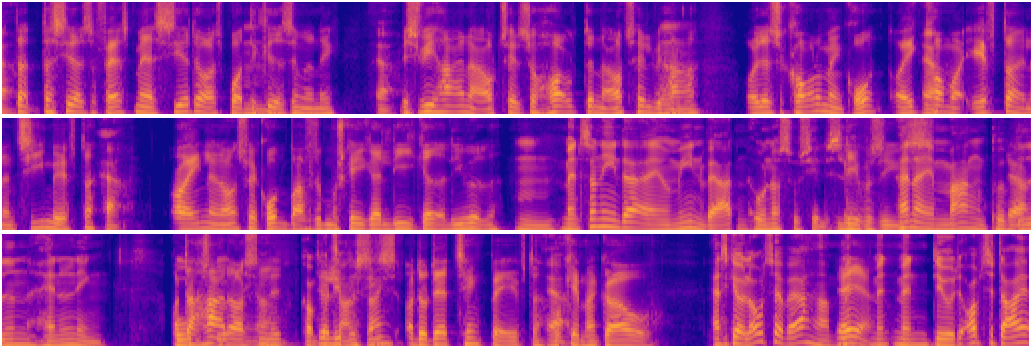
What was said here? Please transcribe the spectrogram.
ja. der, der siger jeg altså fast, men jeg siger det også, bror, mm. det gider jeg simpelthen ikke. Ja. Hvis vi har en aftale, så hold den aftale, vi mm. har. Og ellers så kommer du med en grund, og ikke Ja. kommer efter, eller en time efter, Ja. og en eller anden åndssvær grund, bare fordi du måske ikke er lige gad alligevel. Mm. Men sådan en, der er jo min verden undersocialiseret. Lige præcis. Han er i mangel på Ja. viden, handling, Og der har det også sådan lidt... Det var lige præcis, ikke? og det var det, jeg tænkte bagefter. Ja. Okay, man gør jo... Han skal jo lov til at være her, men, Ja, ja. Men, men det er jo op til dig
